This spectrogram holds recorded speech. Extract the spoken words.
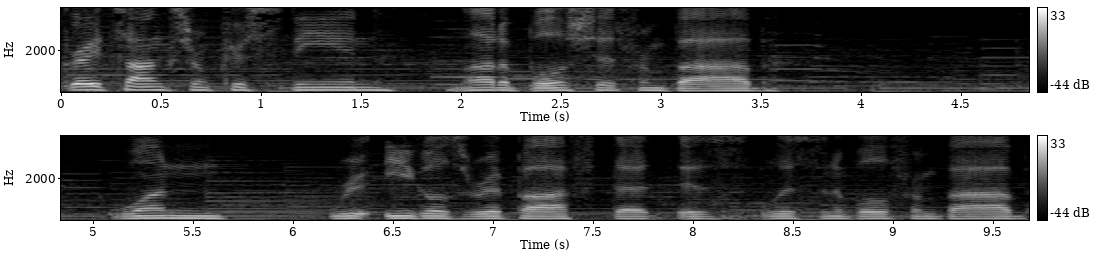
great songs from Christine. A lot of bullshit from Bob. One R- Eagles ripoff that is listenable from Bob.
